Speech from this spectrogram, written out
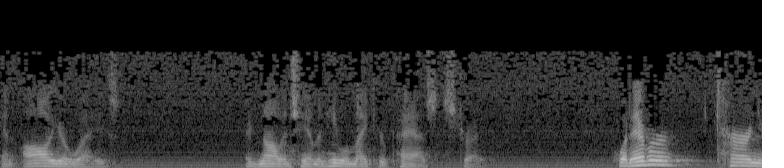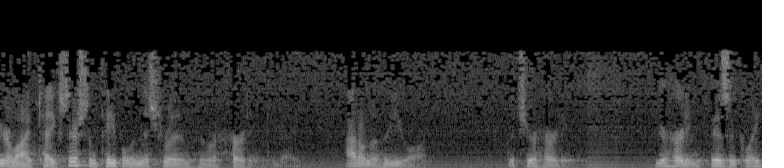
in all your ways. Acknowledge Him, and He will make your paths straight. Whatever turn your life takes, there's some people in this room who are hurting today. I don't know who you are, but you're hurting. You're hurting physically.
